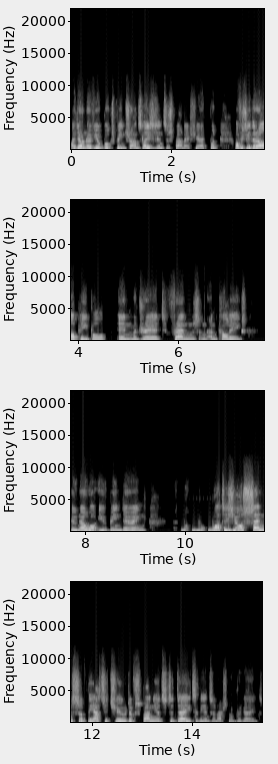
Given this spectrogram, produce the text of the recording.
I don't know if your book's been translated into Spanish yet, but obviously there are people in Madrid, friends and, and colleagues who know what you've been doing. What is your sense of the attitude of Spaniards today to the international brigades?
